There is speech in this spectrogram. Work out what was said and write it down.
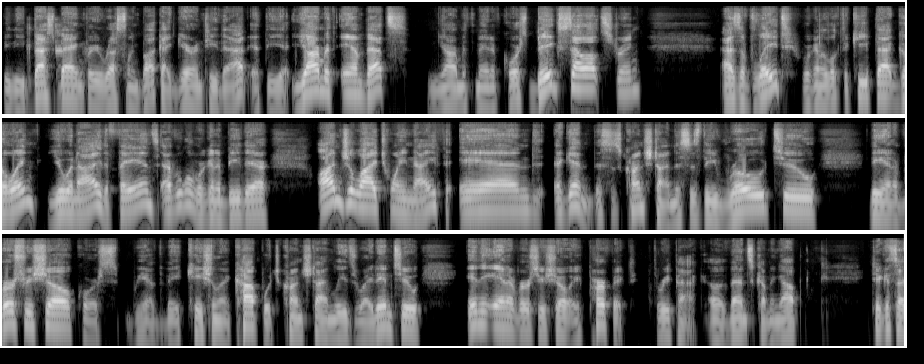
be the best bang for your wrestling buck. I guarantee that at the Yarmouth Amvets, Yarmouth, Maine, of course. Big sellout string as of late. We're going to look to keep that going. You and I, the fans, everyone, we're going to be there on July 29th. And again, this is crunch time. This is the road to the anniversary show. Of course, we have the Vacation Land Cup, which crunch time leads right into. In the anniversary show, a perfect three pack of events coming up. Tickets, I,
